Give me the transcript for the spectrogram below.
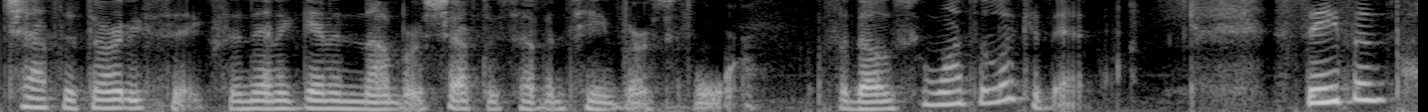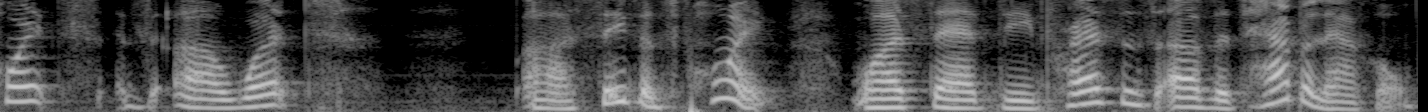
chapter 36, and then again in Numbers chapter 17, verse 4, for those who want to look at that. Stephen points uh, what uh, Stephen's point was that the presence of the tabernacle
